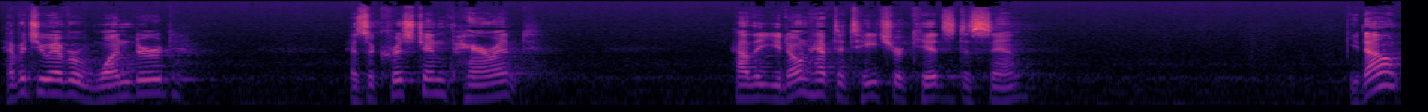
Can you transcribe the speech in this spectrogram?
Haven't you ever wondered, as a Christian parent, how that you don't have to teach your kids to sin? You don't.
